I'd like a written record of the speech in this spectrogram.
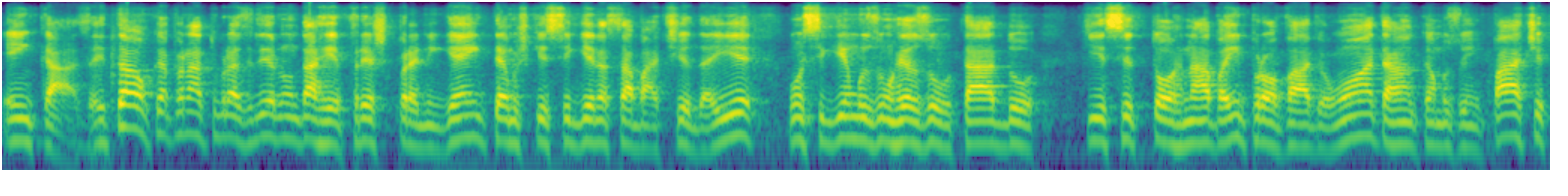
em casa. Então, o Campeonato Brasileiro não dá refresco para ninguém, temos que seguir nessa batida aí. Conseguimos um resultado que se tornava improvável ontem, arrancamos o empate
